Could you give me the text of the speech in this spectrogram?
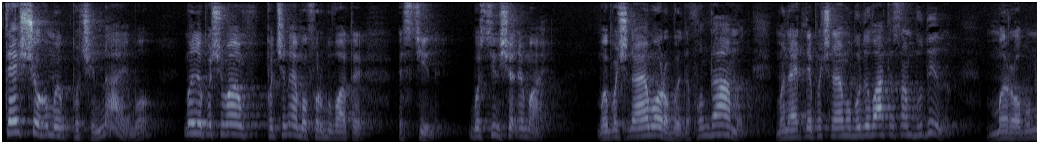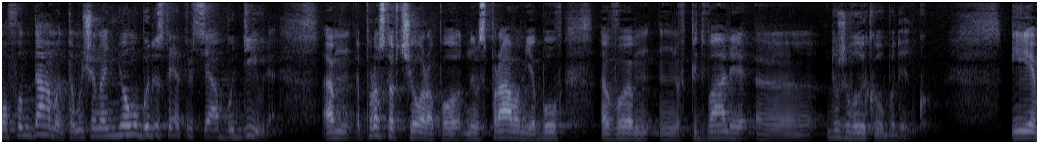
те, з чого ми починаємо, ми не починаємо починаємо формувати стіни, бо стін ще немає. Ми починаємо робити фундамент. Ми навіть не починаємо будувати сам будинок. Ми робимо фундамент, тому що на ньому буде стояти вся будівля. Ем, просто вчора, по одним справам, я був в в підвалі е, дуже великого будинку. І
